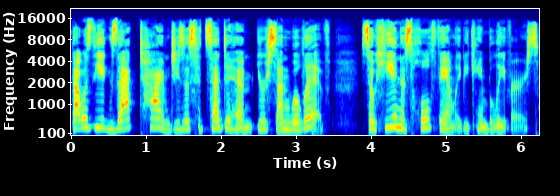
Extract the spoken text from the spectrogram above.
That was the exact time Jesus had said to him, Your son will live. So he and his whole family became believers.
